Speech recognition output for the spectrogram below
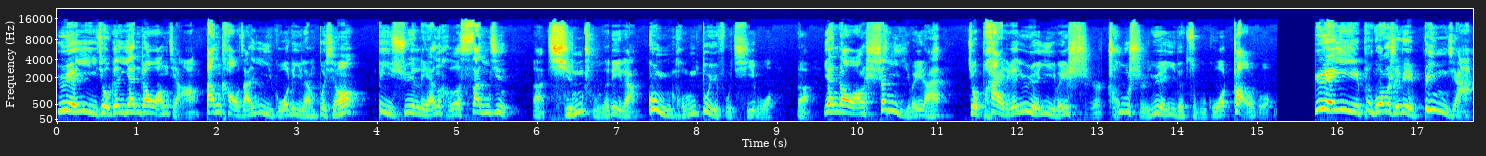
乐毅就跟燕昭王讲，单靠咱一国力量不行，必须联合三晋啊、秦楚的力量，共同对付齐国啊。燕昭王深以为然，就派这个乐毅为使，出使乐毅的祖国赵国。乐毅不光是一位兵家，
